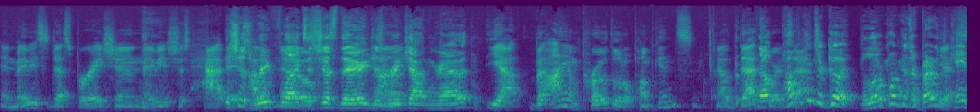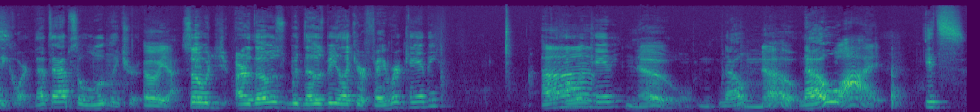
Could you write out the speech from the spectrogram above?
And maybe it's desperation, maybe it's just habit. It's just reflex. know. It's just there. You just Uh, reach out and grab it. Yeah, but I am pro the little pumpkins. Now that's No, where pumpkins at. are good. The little pumpkins are better than Yes. candy corn. That's absolutely true. Oh yeah. So would you, are those would those be like your favorite candy? Halloween Uh, candy? No. No? No. No? Why? It's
